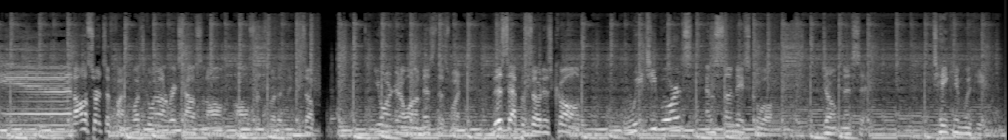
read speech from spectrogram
and all sorts of fun. What's going on at Rick's house and all, all sorts of other things. So you aren't going to want to miss this one. This episode is called Ouija Boards and Sunday School. Don't miss it. Take him with you.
